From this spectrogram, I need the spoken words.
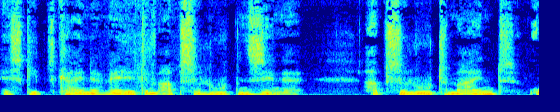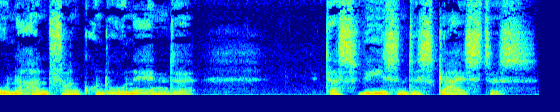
Es gibt keine Welt im absoluten Sinne, Absolut meint ohne Anfang und ohne Ende. Das Wesen des Geistes.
